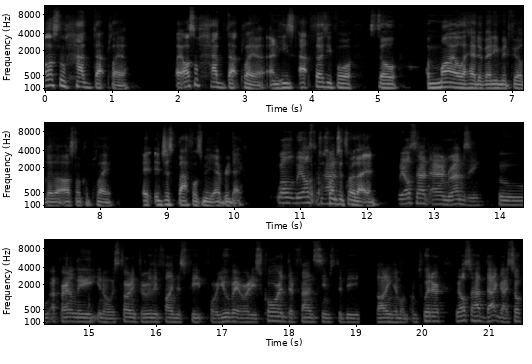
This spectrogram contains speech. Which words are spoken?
Arsenal had that player. Like Arsenal had that player, and he's at 34, still a mile ahead of any midfielder that Arsenal could play. It, it just baffles me every day. Well, we also just had, wanted to throw that in. We also had Aaron Ramsey, who apparently you know is starting to really find his feet for Juve. Already scored. Their fans seems to be lauding him on, on Twitter. We also had that guy. So,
